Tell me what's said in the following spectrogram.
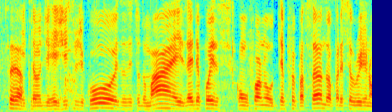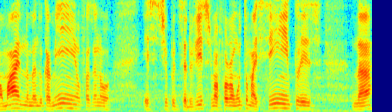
certo. Então, de registro de coisas e tudo mais. Aí depois, conforme o tempo foi passando, apareceu o Regional Mine no meio do caminho, fazendo esse tipo de serviço de uma forma muito mais simples, né?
